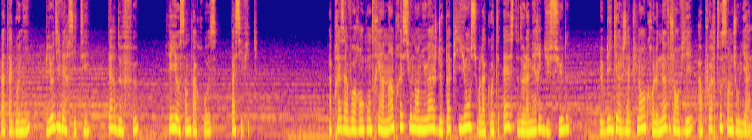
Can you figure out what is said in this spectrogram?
Patagonie, biodiversité, terre de feu, Rio Santa Cruz, Pacifique. Après avoir rencontré un impressionnant nuage de papillons sur la côte est de l'Amérique du Sud, le Beagle jette l'ancre le 9 janvier à Puerto San Julian.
